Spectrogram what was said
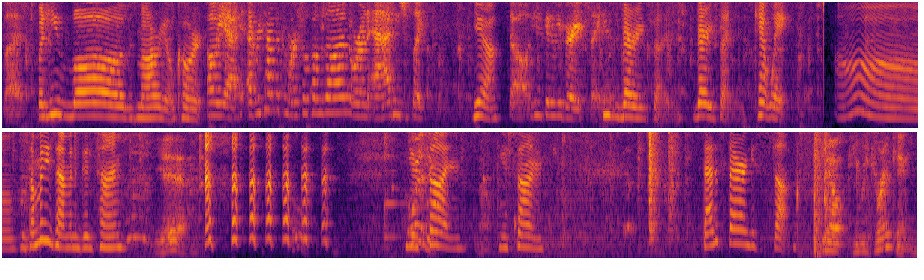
But But he loves Mario Kart. oh yeah, every time the commercial comes on or an ad, he's just like Yeah. so he's gonna be very excited. He's very excited. Very excited. Can't wait. Oh, somebody's having a good time. Yeah. Your son. No. Your son. That asparagus sucks. You know, he was drinking,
